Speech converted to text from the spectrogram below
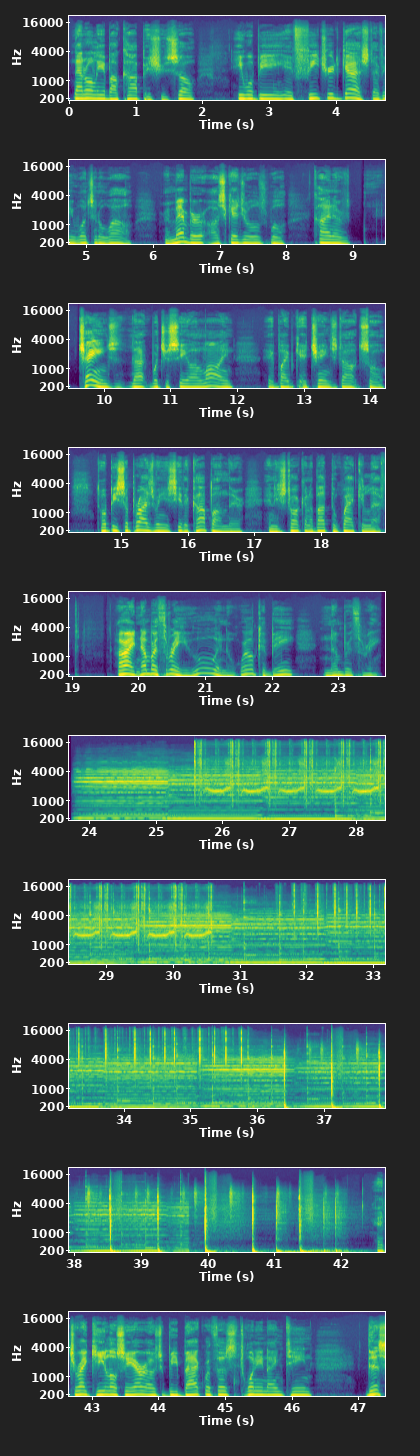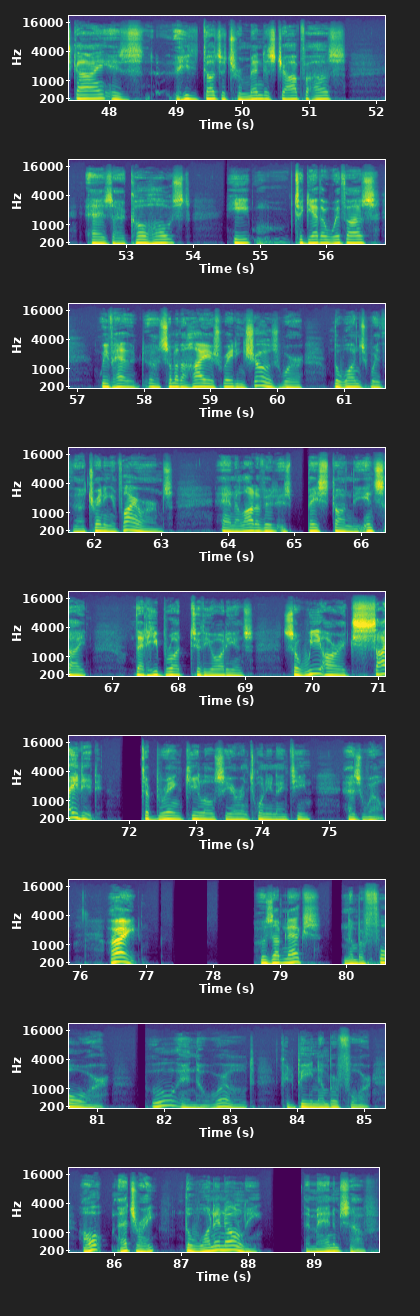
not only about cop issues. So, he will be a featured guest every once in a while. Remember, our schedules will kind of change, not what you see online. It might get changed out. So don't be surprised when you see the cop on there and he's talking about the wacky left. All right, number three. Who in the world could be number three? That's right. Kilo Sierra will be back with us 2019. This guy is, he does a tremendous job for us as a co host. He, together with us, we've had uh, some of the highest rating shows were the ones with uh, training in firearms. And a lot of it is based on the insight that he brought to the audience. So we are excited to bring Kilo Sierra in 2019 as well. All right. Who's up next? Number four. Who in the world could be number four? Oh, that's right. The one and only, the man himself.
